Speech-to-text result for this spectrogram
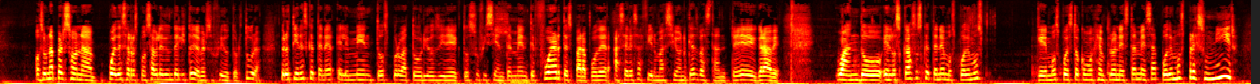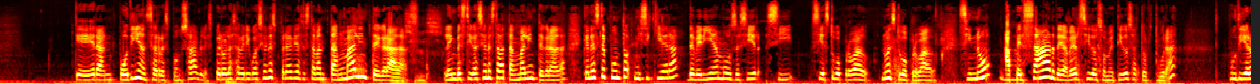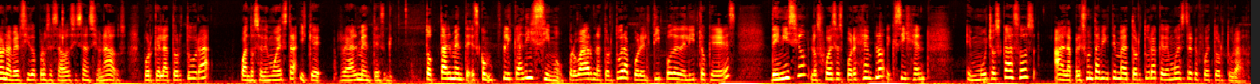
o sea, una persona puede ser responsable de un delito y haber sufrido tortura, pero tienes que tener elementos probatorios directos suficientemente fuertes para poder hacer esa afirmación que es bastante grave. Cuando en los casos que tenemos podemos que hemos puesto como ejemplo en esta mesa, podemos presumir que eran podían ser responsables, pero las averiguaciones previas estaban tan mal integradas, la investigación estaba tan mal integrada que en este punto ni siquiera deberíamos decir si si estuvo probado, no estuvo probado, sino a pesar de haber sido sometidos a tortura, pudieron haber sido procesados y sancionados, porque la tortura cuando se demuestra y que realmente es totalmente es complicadísimo probar una tortura por el tipo de delito que es. De inicio, los jueces, por ejemplo, exigen en muchos casos, a la presunta víctima de tortura que demuestre que fue torturado.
